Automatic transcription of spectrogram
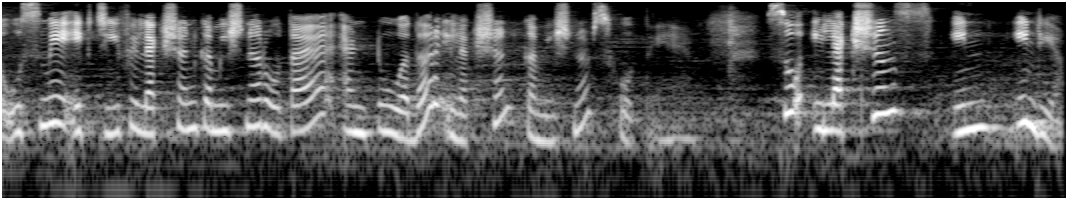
तो उसमें एक चीफ इलेक्शन कमिश्नर होता है and two other election commissioners होते हैं। सो इलेक्शंस इन इंडिया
